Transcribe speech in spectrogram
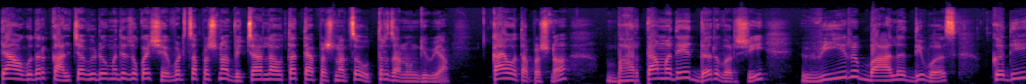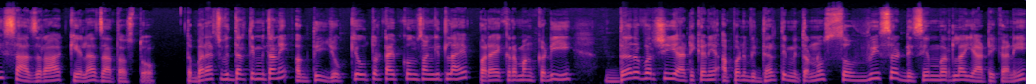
त्या अगोदर कालच्या व्हिडिओमध्ये जो काही शेवटचा प्रश्न विचारला होता त्या प्रश्नाचं उत्तर जाणून घेऊया. काय होता प्रश्न? भारतामध्ये दरवर्षी वीर बाल दिवस कधी साजरा केला जात असतो? तर बऱ्याच विद्यार्थी मित्रांनी अगदी योग्य उत्तर टाईप करून सांगितलं आहे. पर्याय क्रमांक डी दरवर्षी या ठिकाणी आपण विद्यार्थी मित्रांनो सव्वीस डिसेंबरला या ठिकाणी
